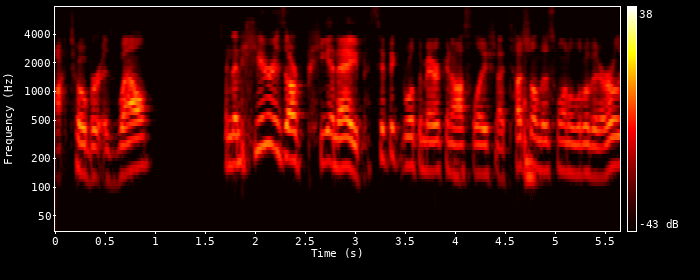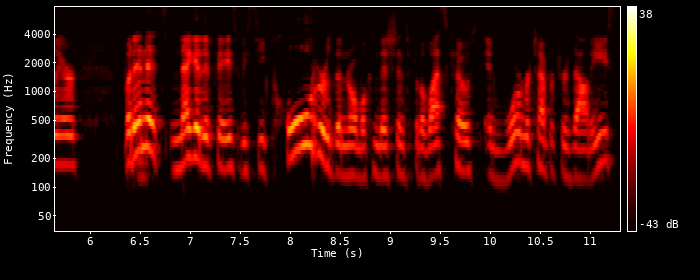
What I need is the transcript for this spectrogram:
October as well. And then here is our PNA, Pacific North American Oscillation. I touched on this one a little bit earlier, but in its negative phase, we see colder than normal conditions for the west coast and warmer temperatures out east.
